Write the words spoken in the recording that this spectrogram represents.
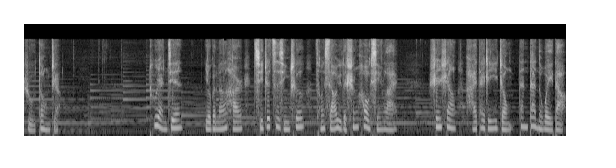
蠕动着。突然间，有个男孩骑着自行车从小雨的身后行来，身上还带着一种淡淡的味道，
